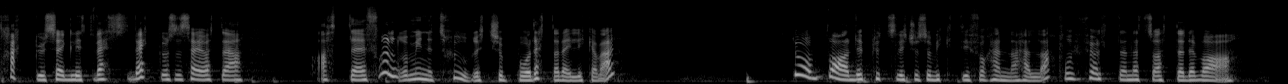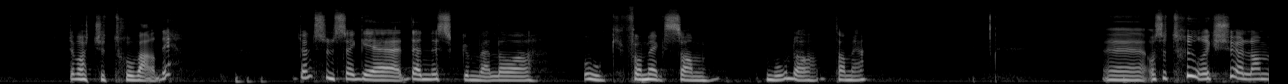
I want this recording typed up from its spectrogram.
trakk hun seg litt vekk, og så sier hun at, at eh, foreldrene mine tror ikke på dette, de likevel. Da var det plutselig ikke så viktig for henne heller, for hun følte nettopp at det var, det var ikke troverdig. Den syns jeg er, den er skummel, og òg for meg som mor da, tar med. Eh, og så tror jeg, selv om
